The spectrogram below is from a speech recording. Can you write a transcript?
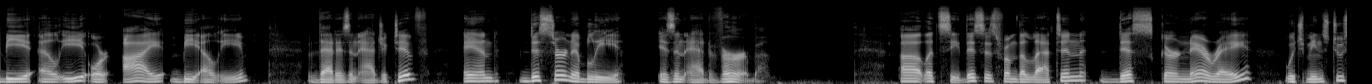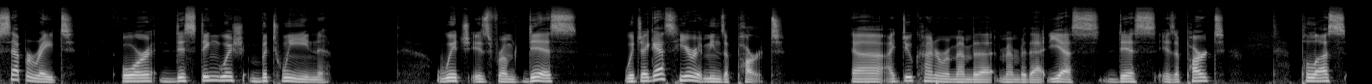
B L E or I B L E, that is an adjective, and discernibly is an adverb. Uh, let's see, this is from the Latin discernere, which means to separate or distinguish between, which is from dis, which I guess here it means apart. Uh, I do kind of remember that. Remember that. Yes, dis is apart, plus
